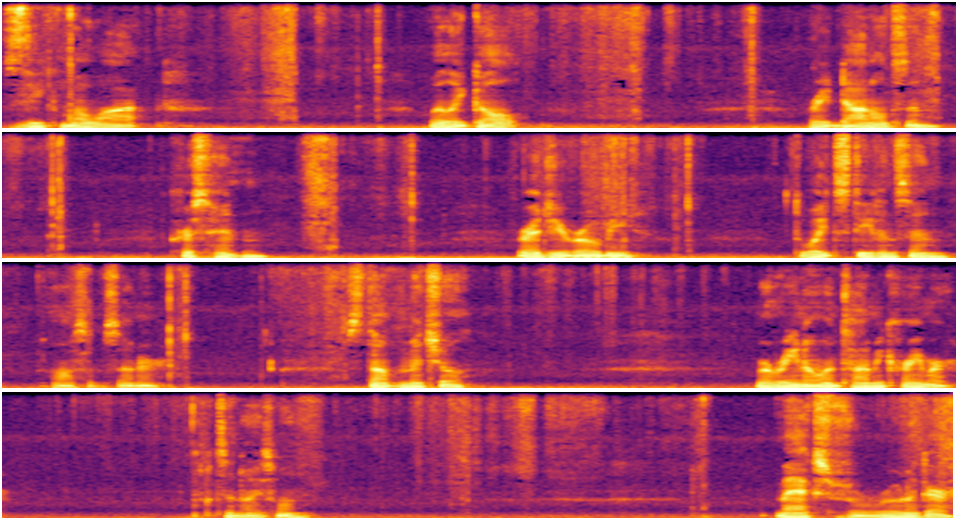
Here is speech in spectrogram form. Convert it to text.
Zeke Mowat, Willie Gault, Ray Donaldson, Chris Hinton, Reggie Roby, Dwight Stephenson, awesome center. Stump Mitchell, Marino and Tommy Kramer. That's a nice one. Max Runager,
